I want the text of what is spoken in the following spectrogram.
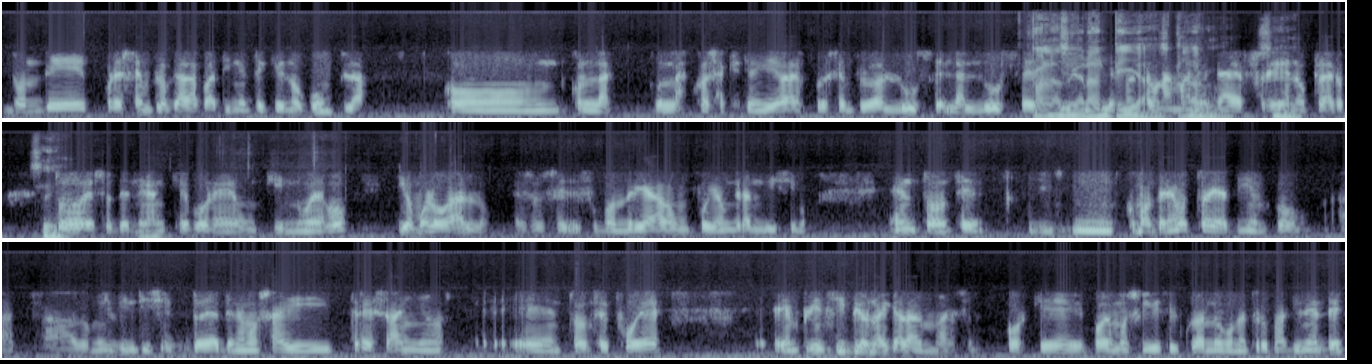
donde, por ejemplo, cada patinete que no cumpla con, con, las, con las cosas que tiene que llevar, por ejemplo, las luces, las luces, Con las garantías, una claro, maneta de freno, sí, claro. sí. Todo eso tendrían que poner un kit nuevo y homologarlo. Eso se supondría un follón grandísimo. Entonces, mm, como tenemos todavía tiempo, hasta 2027 todavía tenemos ahí tres años, eh, entonces pues en principio no hay que alarmarse, porque podemos seguir circulando con nuestro patinete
